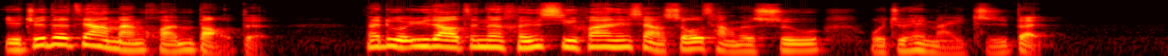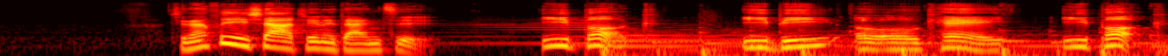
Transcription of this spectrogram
也觉得这样蛮环保的。那如果遇到真的很喜欢、很想收藏的书，我就会买纸本。简单复习一下今天的单字：e-book，e b o o k，e-book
